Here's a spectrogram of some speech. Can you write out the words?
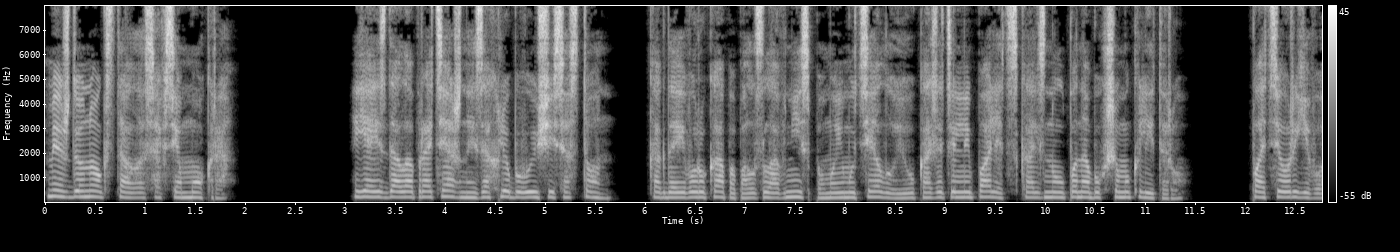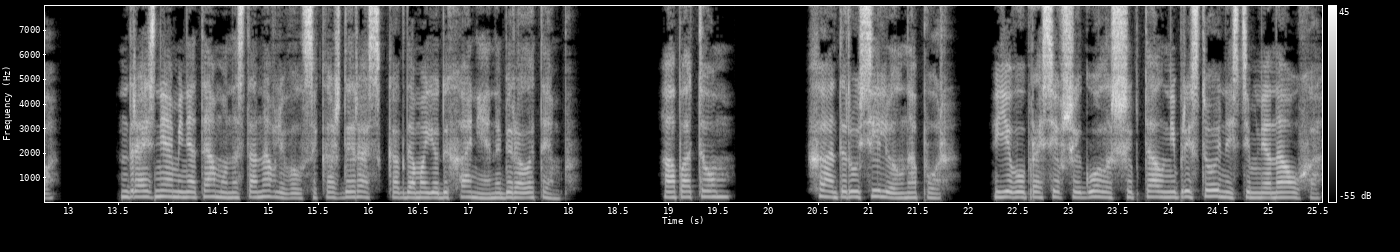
Между ног стало совсем мокро. Я издала протяжный захлебывающийся стон, когда его рука поползла вниз по моему телу и указательный палец скользнул по набухшему клитору. Потер его. Дразня меня там, он останавливался каждый раз, когда мое дыхание набирало темп. А потом... Хантер усилил напор. Его просевший голос шептал непристойности мне на ухо,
